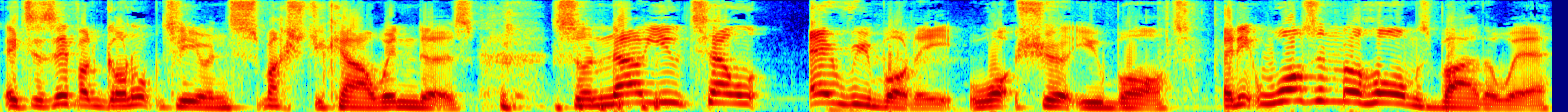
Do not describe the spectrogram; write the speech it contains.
it's as if I'd gone up to you and smashed your car windows. So now you tell everybody what shirt you bought, and it wasn't Mahomes, by the way.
